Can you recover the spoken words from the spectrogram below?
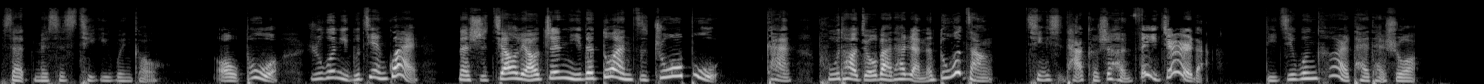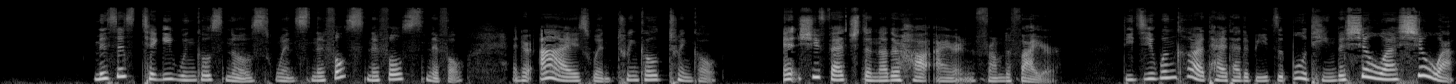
said Mrs. Tiggy Winkle. 哦不，如果你不见怪，那是焦疗珍妮的缎子桌布。看葡萄酒把它染得多脏，清洗它可是很费劲儿的。迪基温科尔太太说。Mrs. Tiggy Winkle's nose went sniffle, sniffle, sniffle, and her eyes went twinkle twinkle. And she fetched another hot iron from the fire. 迪基温克尔太太的鼻子不停地嗅啊嗅啊，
